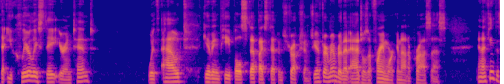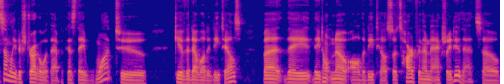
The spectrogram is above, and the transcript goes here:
that you clearly state your intent without giving people step by step instructions. You have to remember that Agile is a framework and not a process. And I think that some leaders struggle with that because they want to give the devil the details, but they they don't know all the details so it's hard for them to actually do that so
